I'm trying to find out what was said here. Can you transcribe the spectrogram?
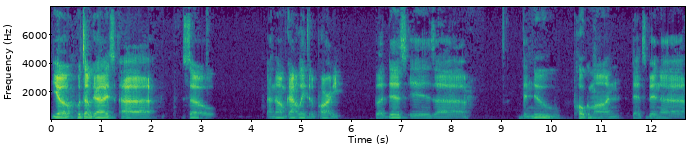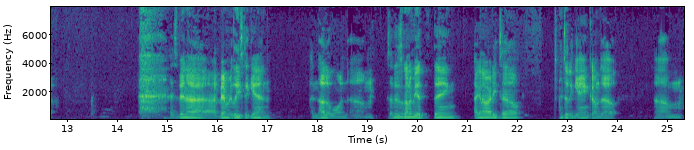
Yo, what's up, guys? Uh, so I know I'm kind of late to the party, but this is uh the new Pokemon that's been uh that's been uh been released again. Another one. Um, so this is gonna be a thing. I can already tell until the game comes out um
